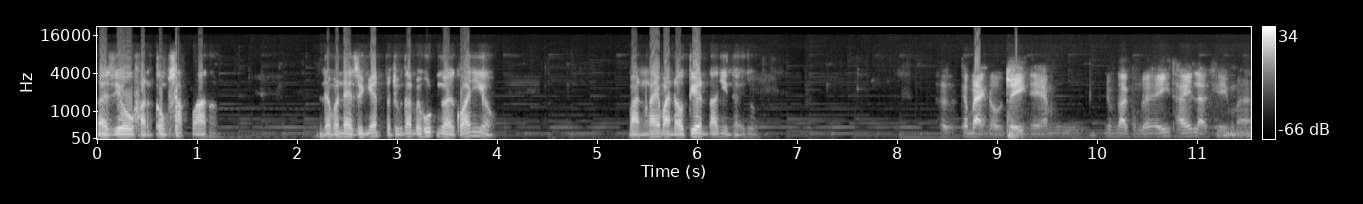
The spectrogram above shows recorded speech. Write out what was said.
Lazio phản công sắc quá thôi. Là vấn đề duy nhất và chúng ta bị hút người quá nhiều. Bàn ngay bàn đầu tiên đã nhìn thấy rồi. Ừ, cái bàn đầu tiên thì em chúng ta cũng để ý thấy là khi mà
